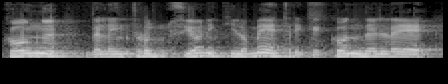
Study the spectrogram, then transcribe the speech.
con delle introduzioni chilometriche, con delle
